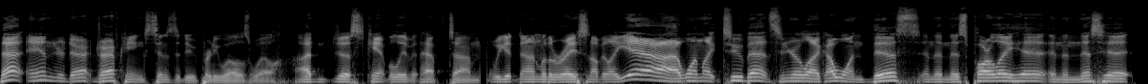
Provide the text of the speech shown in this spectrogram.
That and your dra- DraftKings tends to do pretty well as well. I just can't believe it half the time. We get done with a race and I'll be like, "Yeah, I won like two bets," and you're like, "I won this, and then this parlay hit, and then this hit."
